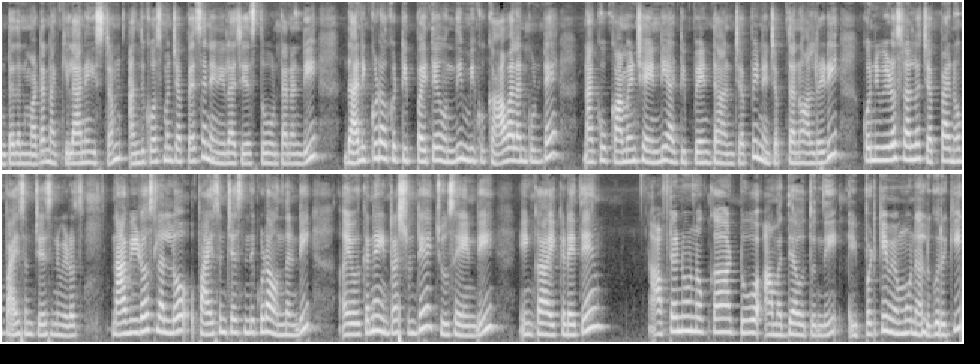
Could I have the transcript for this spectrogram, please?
ఉంటుందన్నమాట. నాకు ఇలానే ఇష్టం. అందుకోసమని చెప్పేసి నేను ఇలా చేస్తూ ఉంటానండి. దానికి కూడా ఒక టిప్ అయితే ఉంది. మీకు కావాలనుకుంటే నాకు కామెంట్ చేయండి ఆ టిప్ ఏంటా అని చెప్పి నేను చెప్తాను. ఆల్రెడీ కొన్ని వీడియోస్లలో చెప్పాను పాయసం చేసిన వీడియోస్. నా వీడియోస్లలో పాయసం చేసింది కూడా ఉందండి. ఎవరికైనా ఇంట్రెస్ట్ ఉంటే చూసేయండి. ఇంకా ఇక్కడైతే ఆఫ్టర్నూన్ ఒక టూ ఆ మధ్య అవుతుంది. ఇప్పటికే మేము నలుగురికి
